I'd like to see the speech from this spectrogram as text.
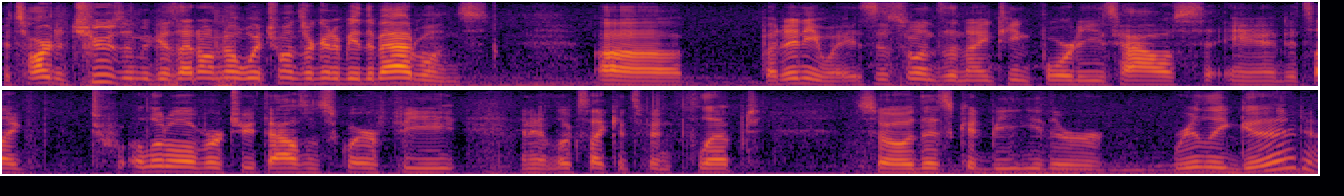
it's hard to choose them because I don't know which ones are going to be the bad ones. Uh, but anyways, this one's a 1940s house, and it's like a little over 2,000 square feet, and it looks like it's been flipped. So this could be either really good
